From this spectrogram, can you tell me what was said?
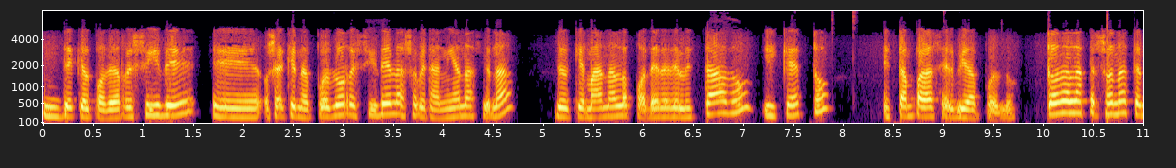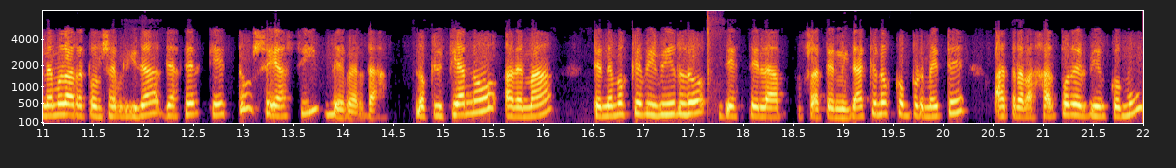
de que el poder reside, eh, o sea, que en el pueblo reside la soberanía nacional, del que emanan los poderes del Estado y que estos están para servir al pueblo. Todas las personas tenemos la responsabilidad de hacer que esto sea así de verdad. Los cristianos, además, tenemos que vivirlo desde la fraternidad que nos compromete a trabajar por el bien común,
